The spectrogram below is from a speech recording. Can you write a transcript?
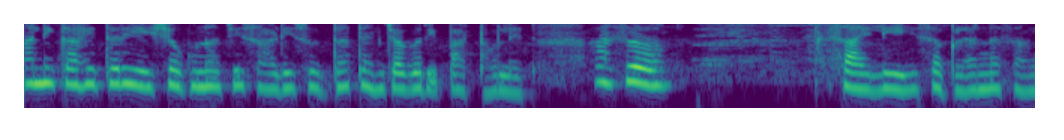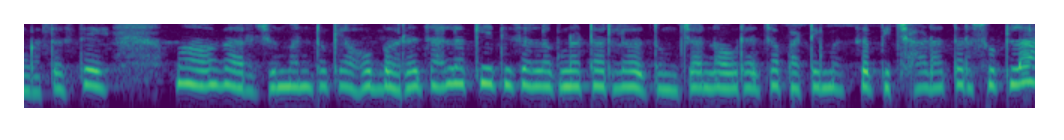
आणि काहीतरी शगुनाची साडीसुद्धा त्यांच्या घरी पाठवलेत. असं सायली सगळ्यांना सांगत असते. मग अर्जुन म्हणतो की अहो बरं झालं की तिचं लग्न ठरलं. तुमच्या नवऱ्याच्या पाठीमागचा पिछाडा तर सुटला.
